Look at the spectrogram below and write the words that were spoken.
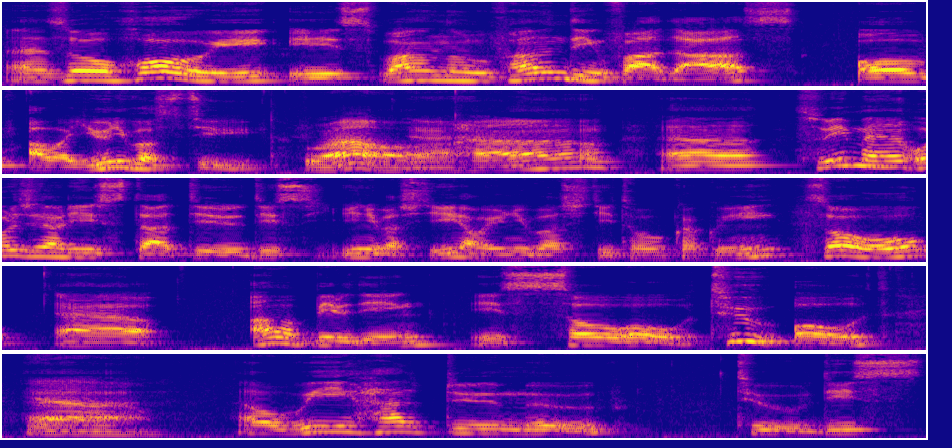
Uh, so Hoy is one of founding fathers of our university. Wow. Uh-huh. Uh, three men originally started this university, our university, Tohoku So, uh, our building is so old, too old. Yeah. Uh, we had to move to this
